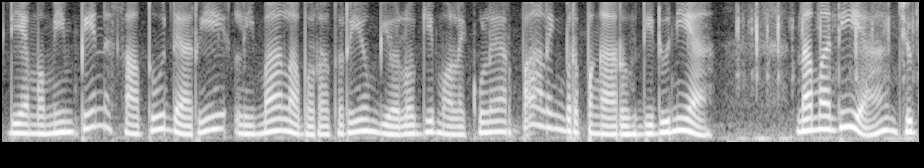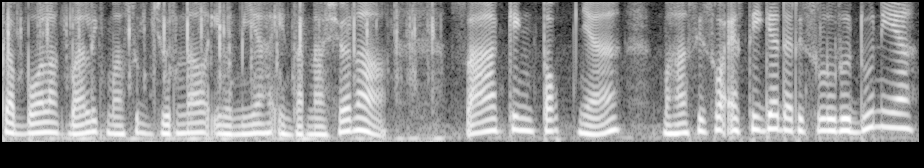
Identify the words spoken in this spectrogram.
dia memimpin satu dari lima laboratorium biologi molekuler paling berpengaruh di dunia. Nama dia juga bolak-balik masuk jurnal ilmiah internasional. Saking topnya, mahasiswa S3 dari seluruh dunia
